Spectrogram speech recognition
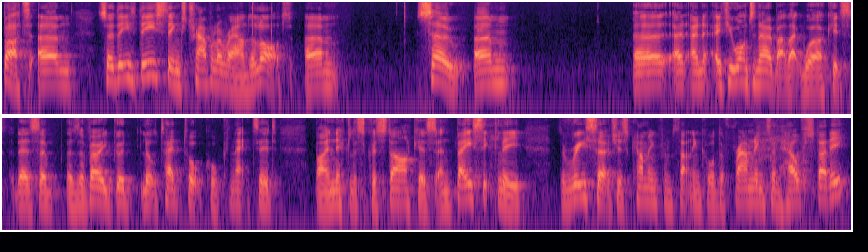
but um, so these, these things travel around a lot um, so um, uh, and, and, if you want to know about that work, it's, there's, a, there's a very good little TED talk called Connected by Nicholas Christakis. And basically, the research is coming from something called the Framingham Health Study.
